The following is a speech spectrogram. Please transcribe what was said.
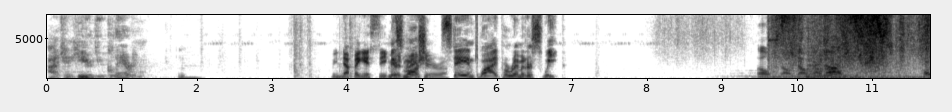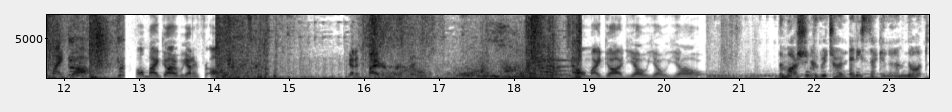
I can hear you glaring. I mean, nothing is secret Miss right Martian, here. stay in wide perimeter sweep. Oh, no, no, no, no. Oh my god. Oh my god, we got a... fr- Oh. We got a spider person? Oh my god, yo, yo, yo. The Martian could return any second, and I'm not.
